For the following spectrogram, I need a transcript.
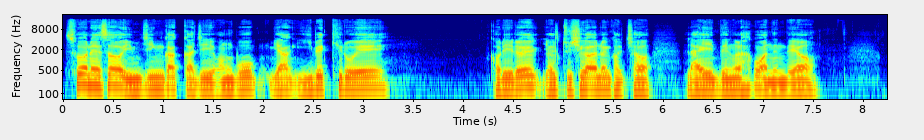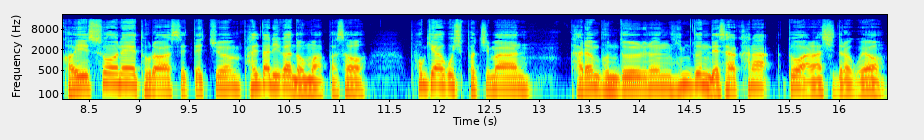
수원에서 임진각까지 왕복 약 200km의 거리를 12시간을 걸쳐 라이딩을 하고 왔는데요. 거의 수원에 돌아왔을 때쯤 팔다리가 너무 아파서 포기하고 싶었지만 다른 분들은 힘든 내삭 하나도 안 하시더라고요.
